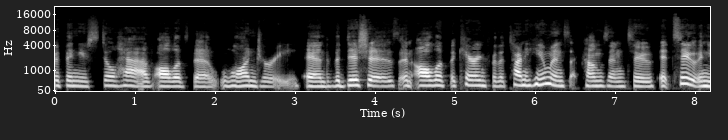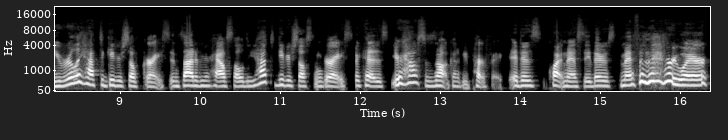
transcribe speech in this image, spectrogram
but then you still have all of the laundry and the dishes and all of the caring for the tiny humans that comes into it too. And you really have to give yourself grace inside of your household. You have to give yourself some grace because your house is not going to be perfect. It is quite messy. There's messes everywhere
